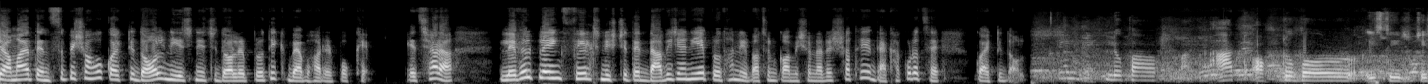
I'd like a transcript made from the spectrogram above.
জামায়াত এনসিপি সহ কয়েকটি দল নিজ নিজ দলের প্রতীক ব্যবহারের পক্ষে। এছাড়া লেভেল প্লেইং ফিল্ড নিশ্চিতের দাবি জানিয়ে প্রধান নির্বাচন কমিশনারের সাথে দেখা করেছে কয়েকটি দল। লোপা আট অক্টোবর ইসির যে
